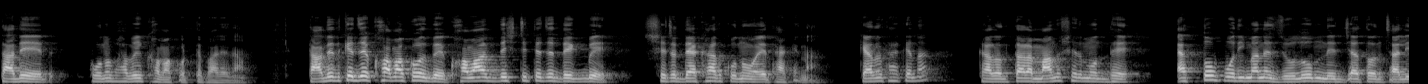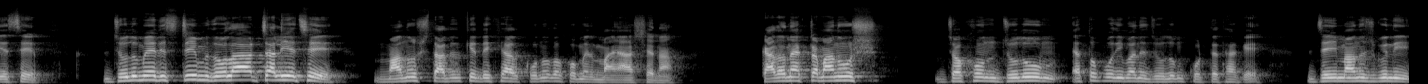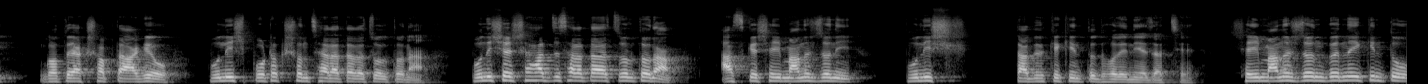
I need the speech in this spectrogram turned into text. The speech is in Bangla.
তাদের কোনোভাবেই ক্ষমা করতে পারে না। তাদেরকে যে ক্ষমা করবে, ক্ষমার দৃষ্টিতে যে দেখবে, সেটা দেখার কোনো ওয়ে থাকে না। কেন থাকে না? কারণ তারা মানুষের মধ্যে এত পরিমাণে জুলুম, নির্যাতন চালিয়েছে জুলুমের স্টিম রোলার চালিয়েছে। মানুষ তাদেরকে দেখে আর কোনো রকমের মায়া আসে না। কারণ একটা মানুষ যখন জুলুম, এত পরিমাণে জুলুম করতে থাকে, যেই মানুষগুলি গত এক সপ্তাহ আগেও পুলিশ প্রোটেকশন ছাড়া তারা চলতো না, পুলিশের সাহায্য ছাড়া তারা চলতো না, আজকে সেই মানুষজনই পুলিশ তাদেরকে কিন্তু ধরে নিয়ে যাচ্ছে। সেই মানুষজনগণই কিন্তু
